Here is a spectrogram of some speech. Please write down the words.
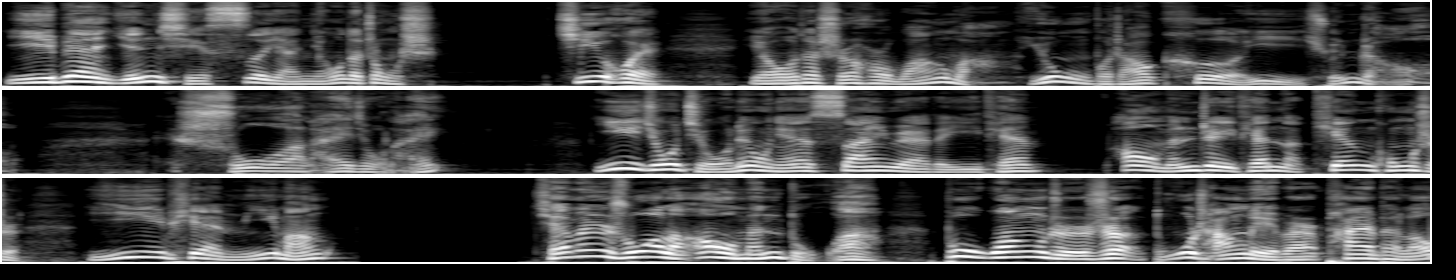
以便引起四眼牛的重视。机会有的时候往往用不着刻意寻找，说来就来。一九九六年三月的一天，澳门这天呢，天空是一片迷茫。前文说了，澳门赌啊，不光只是赌场里边拍拍老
